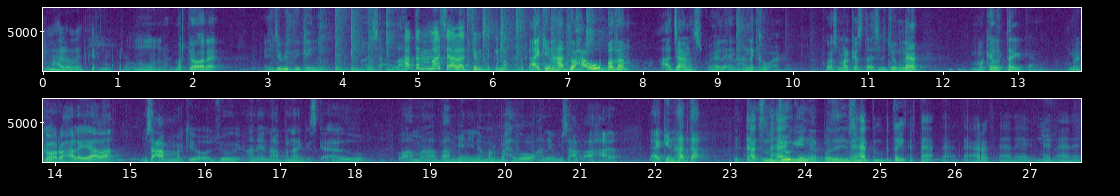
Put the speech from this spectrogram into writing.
ilmaha loo wada karin aa jiraan Mm, markii hore jawi degan maasha allah hadda maasha allah jawi degan laakiin hadda waxa ugu badan ajaanis ku heleen anaka waa because markasta isla joognaa ma kala tagi karno markii hore waxaa laga yaabaa مسعب مركي جوي أنا أنا بنان كيس كأدو وأما فاهمين أنا مر بحضو أنا مسعب أحايو لكن هذا أنت جوجينا بذي هذا بدل كرتة تعرف هذا ميل هذا.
